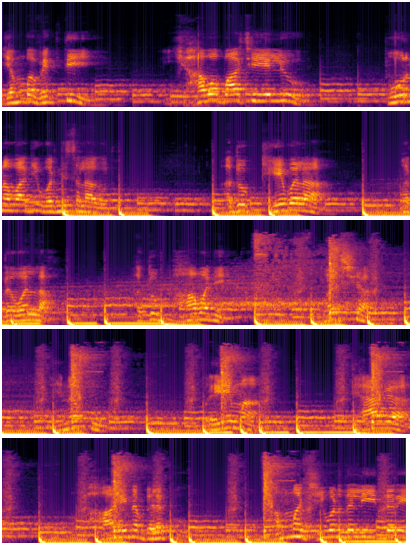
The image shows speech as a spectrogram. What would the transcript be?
ಎಂಬ ವ್ಯಕ್ತಿ ಯಾವ ಭಾಷೆಯಲ್ಲಿಯೂ ಪೂರ್ಣವಾಗಿ ವರ್ಣಿಸಲಾಗದು ಅದು ಕೇವಲ ಪದವಲ್ಲ, ಅದು ಭಾವನೆ ವರ್ಷ ನೆನಪು, ಪ್ರೇಮ, ತ್ಯಾಗ ಬಾಳಿನ ಬೆಳಕು. ನಮ್ಮ ಜೀವನದಲ್ಲಿ ಇದ್ದರೆ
